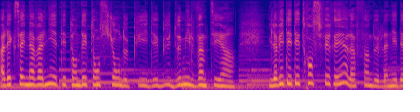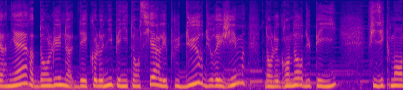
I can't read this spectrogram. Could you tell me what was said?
Alexei Navalny était en détention depuis début 2021. Il avait été transféré à la fin de l'année dernière dans l'une des colonies pénitentiaires les plus dures du régime, dans le grand nord du pays. Physiquement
